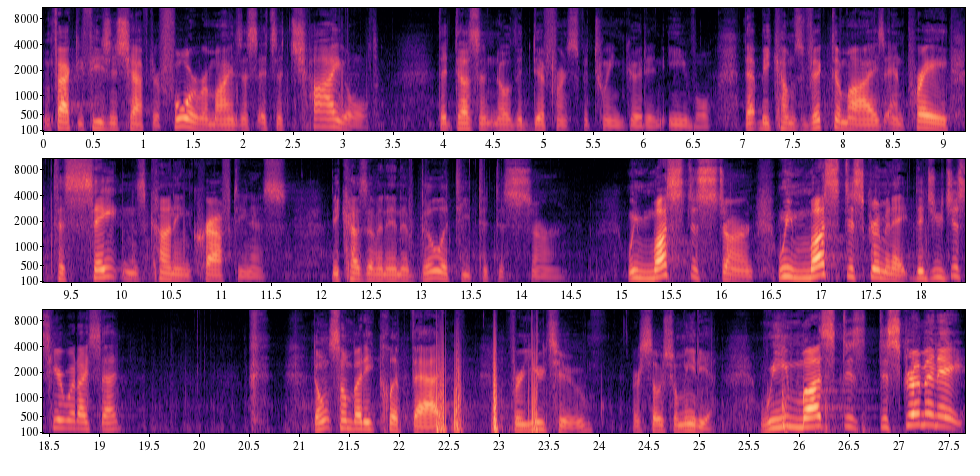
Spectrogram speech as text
In fact, Ephesians chapter 4 reminds us it's a child that doesn't know the difference between good and evil, that becomes victimized and prey to Satan's cunning craftiness because of an inability to discern. We must discern. We must discriminate. Did you just hear what I said? Don't somebody clip that for YouTube or social media. We must dis- discriminate.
